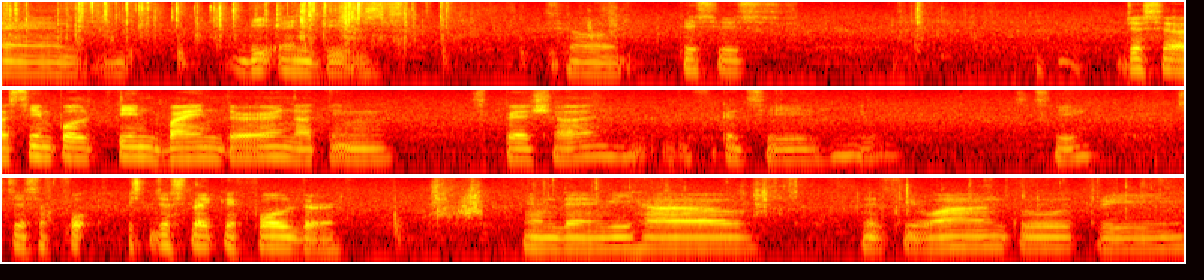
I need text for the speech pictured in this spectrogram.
and DND. So this is just a simple thin binder, nothing special. If you can see here. See? It's just a it's just like a folder. And then we have let's see one two three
